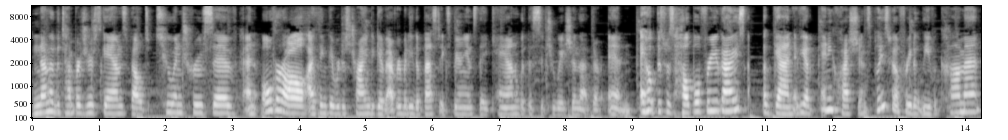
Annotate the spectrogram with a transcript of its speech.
None of the temperature scans felt too intrusive. And overall, I think they were just trying to give everybody the best experience they can with the situation that they're in. I hope this was helpful for you guys. Again, if you have any questions, please feel free to leave a comment.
